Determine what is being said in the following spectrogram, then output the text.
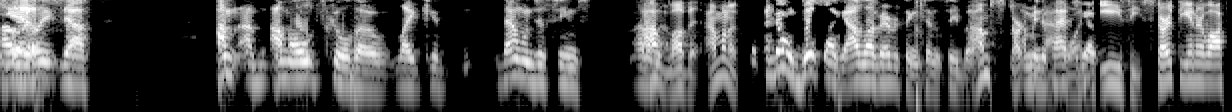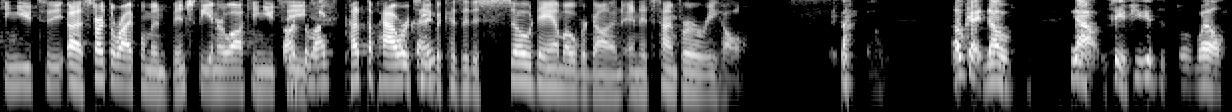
Oh, really? Yeah. I'm I'm I'm old school though. Like it, that one just seems. I, I, love it. I'm gonna. I don't dislike it. I love everything Tennessee, but I'm starting. I mean, if I that have to go- easy. Start the interlocking UT. Uh, start the Rifleman. Bench the interlocking UT. the right. cut the Power T because it is so damn overdone, and it's time for a rehaul. Okay, no. Now, see if you get the well,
